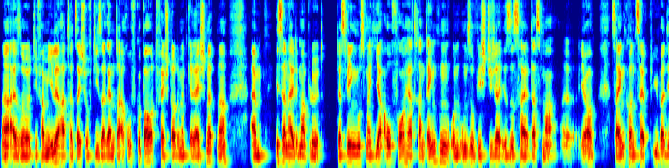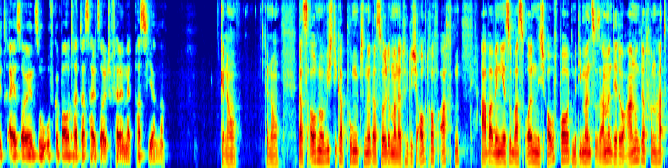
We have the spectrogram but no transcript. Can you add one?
Ne? Also die Familie hat tatsächlich auf dieser Rente auch aufgebaut, fest damit gerechnet. Ne? Ähm, ist dann halt immer blöd. Deswegen muss man hier auch vorher dran denken und umso wichtiger ist es halt, dass man äh, ja sein Konzept über die drei Säulen so aufgebaut hat, dass halt solche Fälle nicht passieren. Ne? Genau, genau. Das ist auch noch ein wichtiger Punkt, ne? Das sollte man natürlich auch drauf achten. Aber wenn ihr sowas ordentlich aufbaut mit jemandem zusammen, der da Ahnung davon hat,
